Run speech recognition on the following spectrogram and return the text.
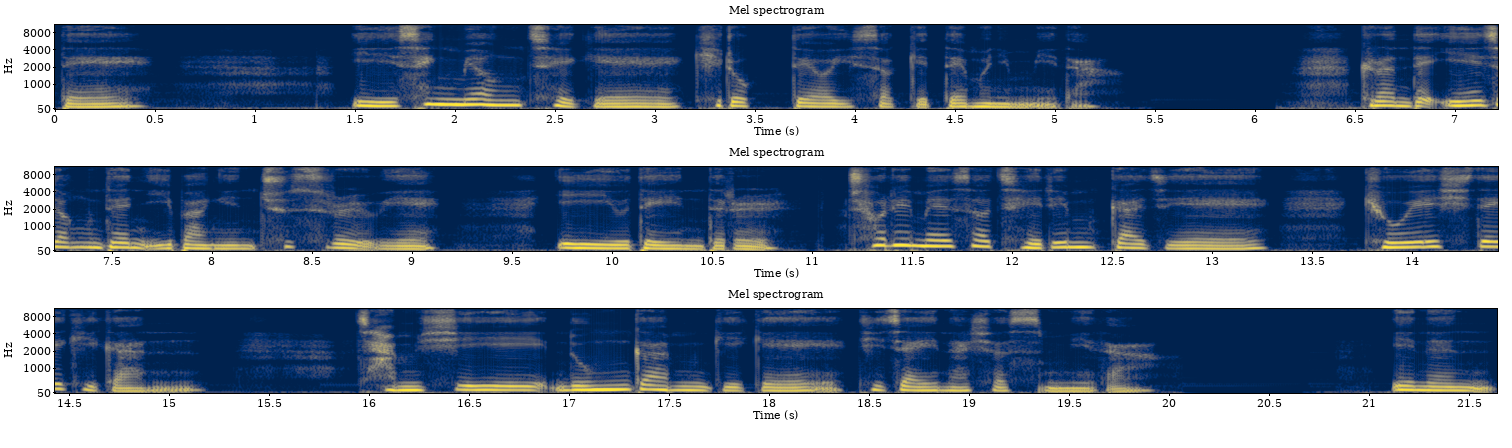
때 이 생명책에 기록되어 있었기 때문입니다. 그런데 예정된 이방인 추수를 위해 이 유대인들을 초림에서 재림까지의 교회 시대 기간 잠시 눈 감기게 디자인하셨습니다. 이는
